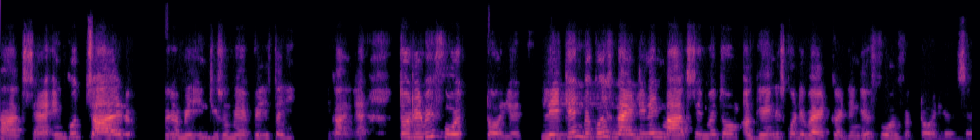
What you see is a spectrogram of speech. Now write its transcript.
मार्क्स है, इनको चार अगर हमें इन चीज़ों में वेज तरीके निकालना है तो it will be four factorial लेकिन बिकॉज़ 99 मार्क्स इनमें तो हम अगेन इसको डिवाइड कर देंगे फोर फैक्टोरियल से।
